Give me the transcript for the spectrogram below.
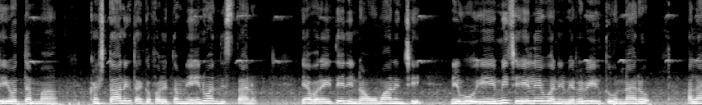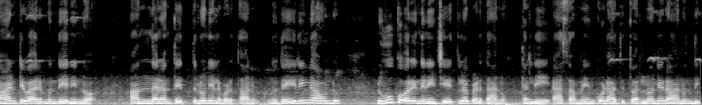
చేయవద్దమ్మా కష్టానికి తగ్గ ఫలితం నేను అందిస్తాను. ఎవరైతే నిన్ను అవమానించి నువ్వు ఏమీ చేయలేవు అని విర్రవీగుతూ ఉన్నారో అలాంటి వారి ముందే నిన్ను అందరంత ఎత్తులో నిలబడతాను. నువ్వు ధైర్యంగా ఉండు. నువ్వు కోరింది నీ చేతిలో పెడతాను. తల్లి ఆ సమయం కూడా అతి త్వరలోనే రానుంది.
